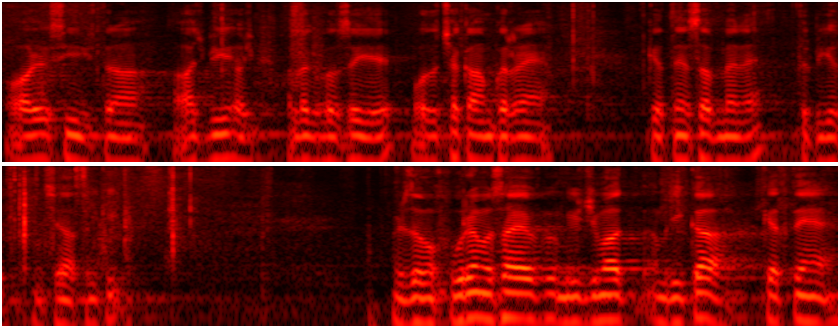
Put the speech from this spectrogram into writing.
اور اسی طرح آج بھی الگ سے یہ بہت اچھا کام کر رہے ہیں۔ کہتے ہیں سب میں نے تربیت ان سے حاصل کی۔ مرزا مقبورہ مصاحب میر جماعت امریکہ کہتے ہیں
